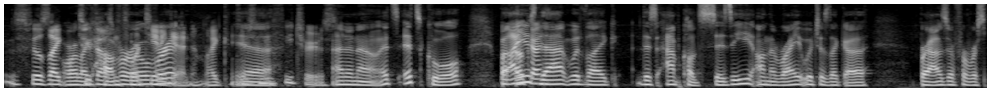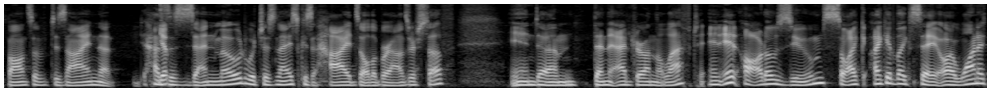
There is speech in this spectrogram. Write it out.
this feels like or, like, 2014 over it. again. Like there's Yeah. new features. I don't know. It's it's cool, but I use that with like this app called Sizzy on the right, which is like a browser for responsive design that has Yep. this Zen mode, which is nice because it hides all the browser stuff. And um, then the editor on the left, and it auto zooms. So I, I could like say, oh, I want to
